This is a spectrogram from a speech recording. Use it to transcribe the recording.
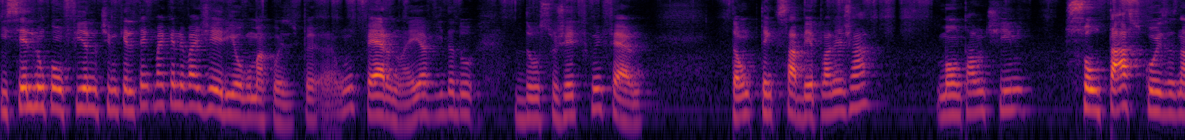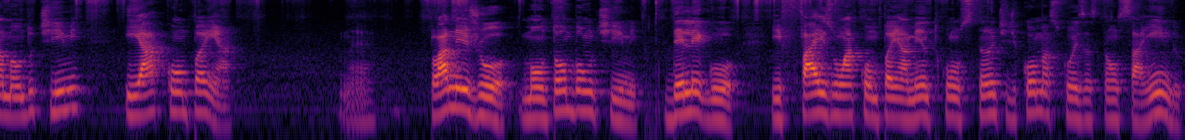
E se ele não confia no time que ele tem, como é que ele vai gerir alguma coisa? Tipo, é um inferno. Aí a vida do, do sujeito fica um inferno. Então tem que saber planejar, montar um time, soltar as coisas na mão do time e acompanhar. Né? Planejou, montou um bom time, delegou e faz um acompanhamento constante de como as coisas estão saindo,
